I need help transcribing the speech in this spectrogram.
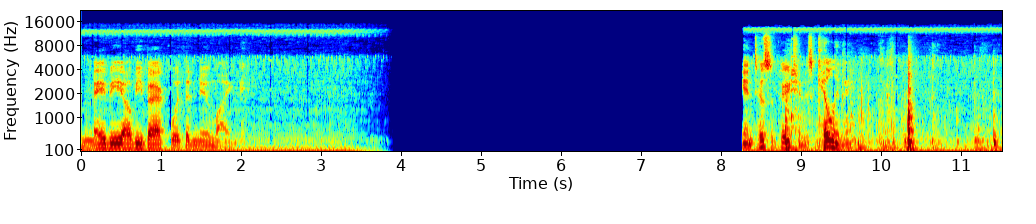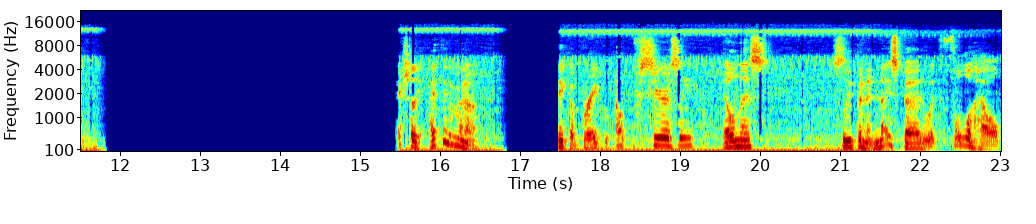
Maybe I'll be back with a new mic. The anticipation is killing me. Actually, I think I'm gonna take a break. Oh, seriously? Illness? Sleep in a nice bed with full health,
